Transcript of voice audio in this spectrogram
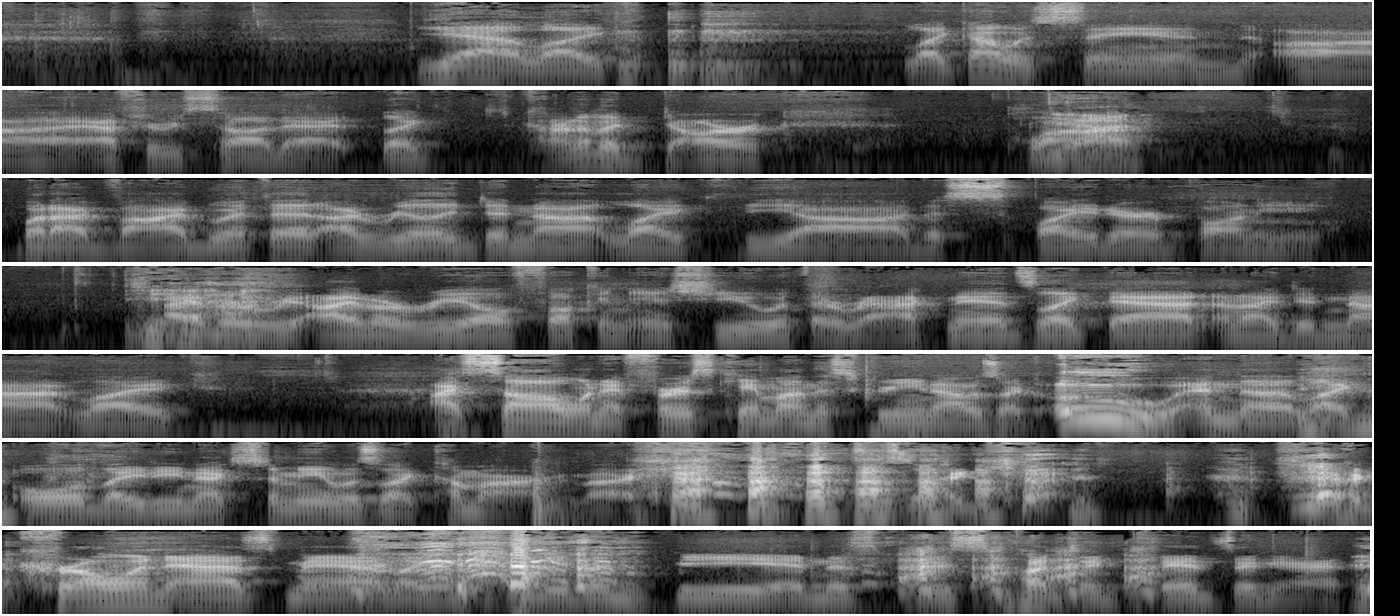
yeah, like like I was saying uh after we saw that, like kind of a dark plot. Yeah. But I vibed with it. I really did not like the uh the spider bunny. Yeah, I have a re- I have a real fucking issue with arachnids like that, and I did not like. I saw when it first came on the screen, I was like, "Ooh!" and the like old lady next to me was like, "Come on!" Like, just like you're a crowing ass man, like you shouldn't even be in this. A bunch of kids in here.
